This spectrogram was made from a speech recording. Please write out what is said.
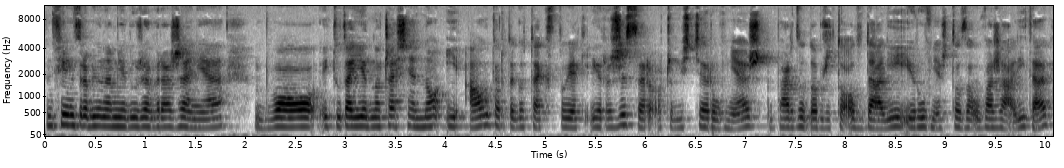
ten film zrobił na mnie duże wrażenie, bo i tutaj jednocześnie no i autor tego tekstu, jak i reżyser oczywiście również bardzo dobrze to oddali i również to zauważali, tak?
